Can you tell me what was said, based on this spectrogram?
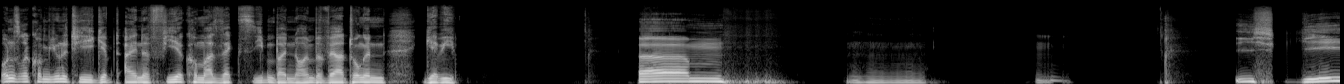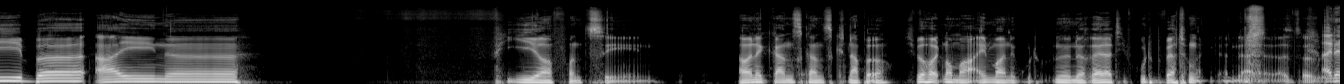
Unsere Community gibt eine 4,67 bei 9 Bewertungen. Gabby. Ähm. hm. Ich gebe eine 4 von 10. Aber eine ganz, ganz knappe. Ich will heute noch mal einmal eine, gute, eine, eine relativ gute Bewertung an. an also, Eine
